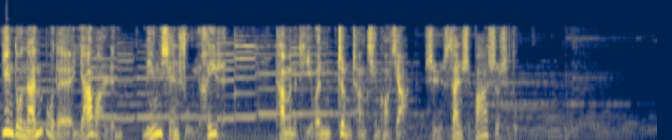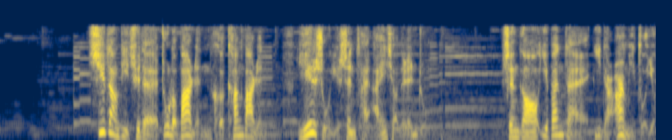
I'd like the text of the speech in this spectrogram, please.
印度南部的雅瓦人明显属于黑人，他们的体温正常情况下是三十八摄氏度。西藏地区的朱洛巴人和康巴人。也属于身材矮小的人种，身高一般在一点二米左右。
